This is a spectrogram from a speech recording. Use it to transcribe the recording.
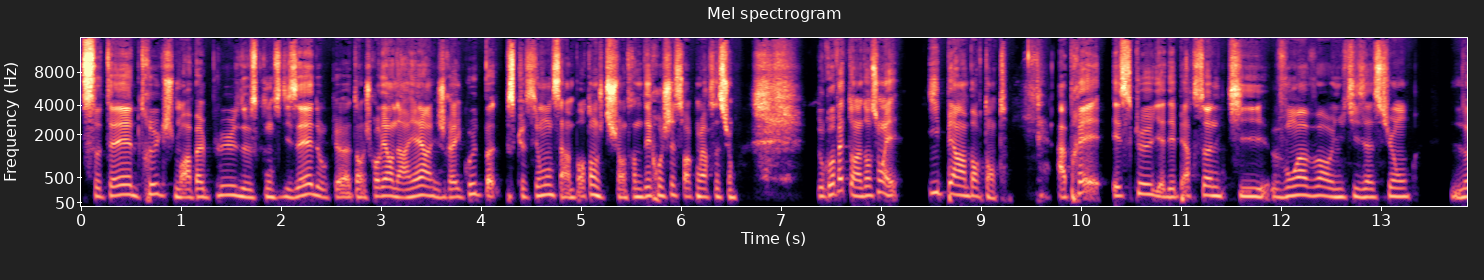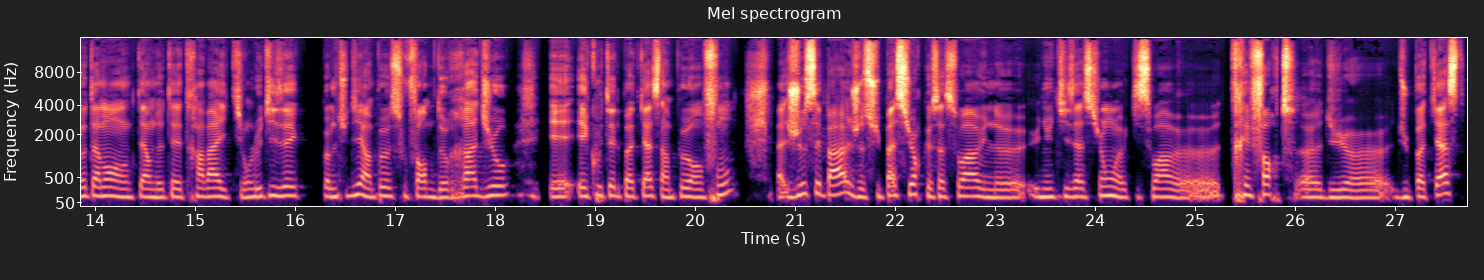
sauté le truc je me rappelle plus de ce qu'on se disait donc euh, attends je reviens en arrière et je réécoute parce que sinon c'est important je suis en train de décrocher sur la conversation. Donc en fait ton attention est hyper importante. Après est-ce qu'il y a des personnes qui vont avoir une utilisation notamment en termes de télétravail, qui vont l'utiliser comme tu dis, un peu sous forme de radio et écouter le podcast un peu en fond. Bah, je sais pas, je suis pas sûr que ça soit une, une utilisation euh, qui soit euh, très forte euh, du, du podcast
